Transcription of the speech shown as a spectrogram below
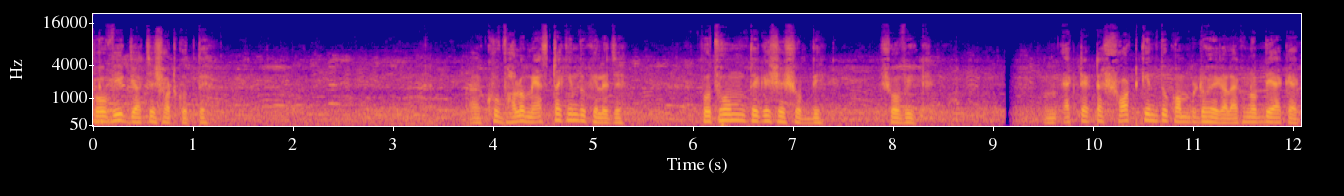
সৌভিক যাচ্ছে শট করতে। খুব ভালো ম্যাচটা কিন্তু খেলেছে। প্রথম থেকে শেষ অবধি সৌভিক। একটা একটা শট কিন্তু কমপ্লিট হয়ে গেল এখন অবধি এক এক।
